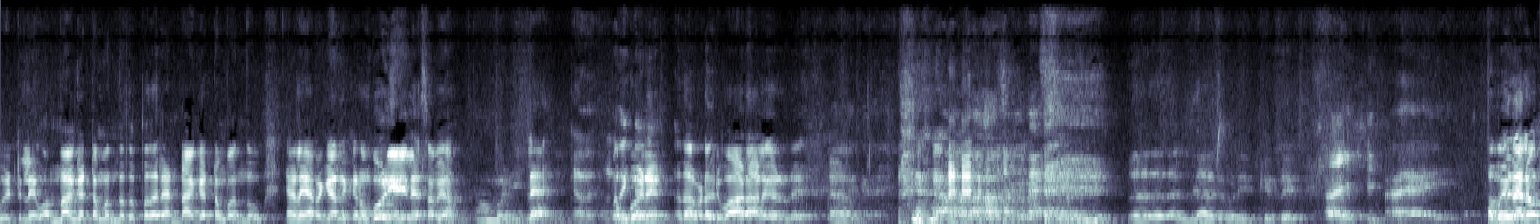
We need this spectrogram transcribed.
വീട്ടിൽ ഒന്നാം ഘട്ടം വന്നത് ഇപ്പൊ രണ്ടാം ഘട്ടം വന്നു. ഞങ്ങൾ ഇറങ്ങാൻ നിൽക്കണം. ഒമ്പത് അല്ലേ സമയം? അല്ലേ? ഒമ്പതിന് അതാ ഇവിടെ ഒരുപാട് ആളുകളുണ്ട്. എല്ലാവരും കൂടി ഇരിക്കുന്നുണ്ട്. അപ്പൊ ഏതായാലും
